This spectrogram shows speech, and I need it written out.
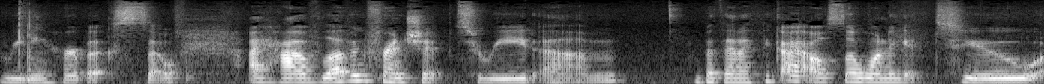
reading her books. So I have Love and Friendship to read um, but then I think I also want to get to,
